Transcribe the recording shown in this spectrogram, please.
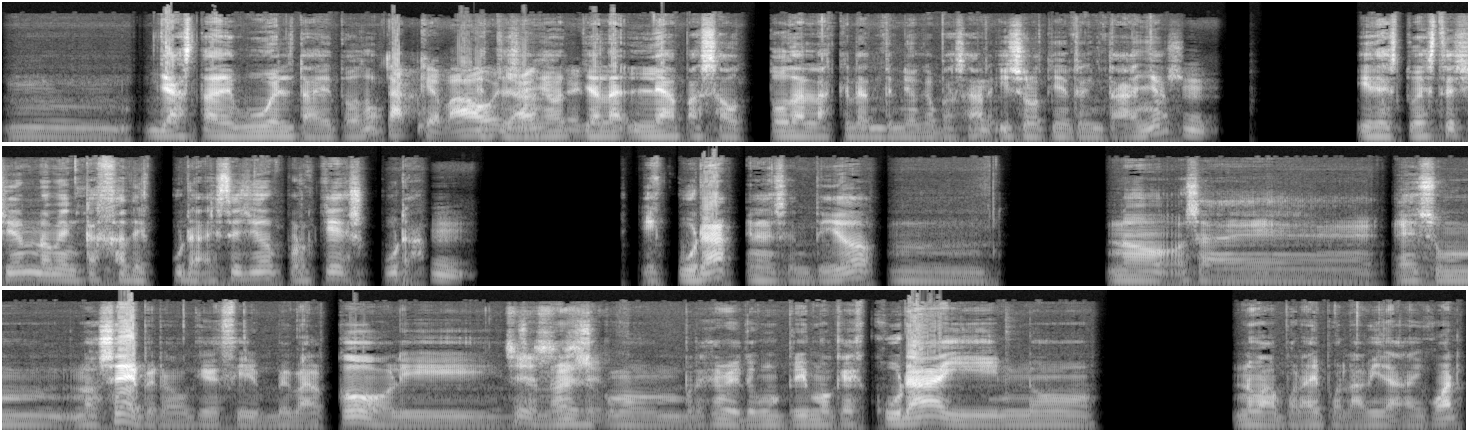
mm, ya está de vuelta de todo. está quebado este ya. señor ya la- le ha pasado todas las que le han tenido que pasar y solo tiene 30 años. Mm. Y dices tú, este señor no me encaja de cura. ¿Este señor por qué es cura? Mm. Y cura en el sentido, no, o sea, eh, es un, no sé, pero quiero decir, bebe alcohol y o Sí, sí, no es sí. como, por ejemplo, yo tengo un primo que es cura y no, no va por ahí por la vida igual.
